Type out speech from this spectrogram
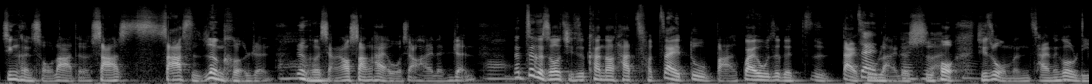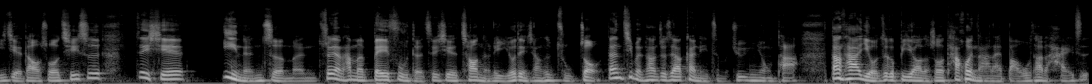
心狠手辣的杀杀死任何人，哦、任何想要伤害我小孩的人。哦、那这个时候，其实看到他再度把怪物这个字带出来的时候，其实我们才能够理解到说，其实这些。异能者们虽然他们背负的这些超能力有点像是诅咒，但基本上就是要看你怎么去运用它。当他有这个必要的时候，他会拿来保护他的孩子。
